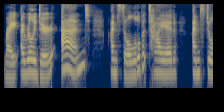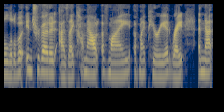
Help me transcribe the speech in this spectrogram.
right? I really do. And I'm still a little bit tired. I'm still a little bit introverted as I come out of my of my period, right? And that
